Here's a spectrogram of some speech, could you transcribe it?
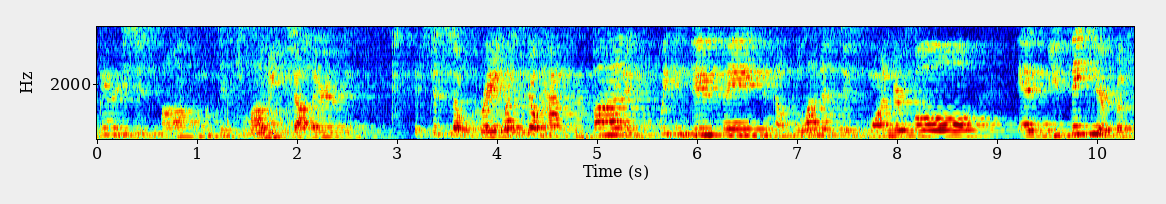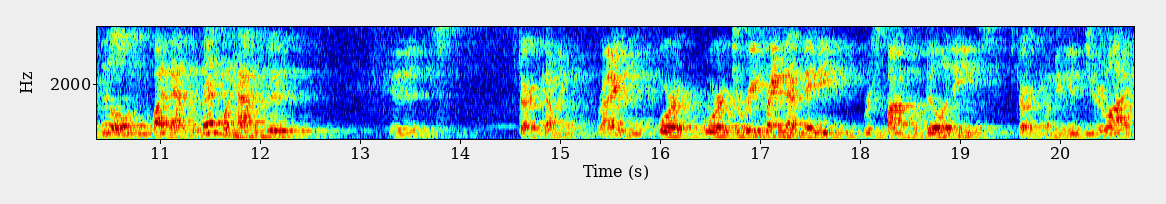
marriage is just awesome. We just love each other. Just, it's just so great. Let's go have some fun, and we can do things, and oh, love is just wonderful." And you think you're fulfilled by that, but then what happens is kids start coming, right? Or, or to reframe that, maybe responsibilities start coming into your life.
